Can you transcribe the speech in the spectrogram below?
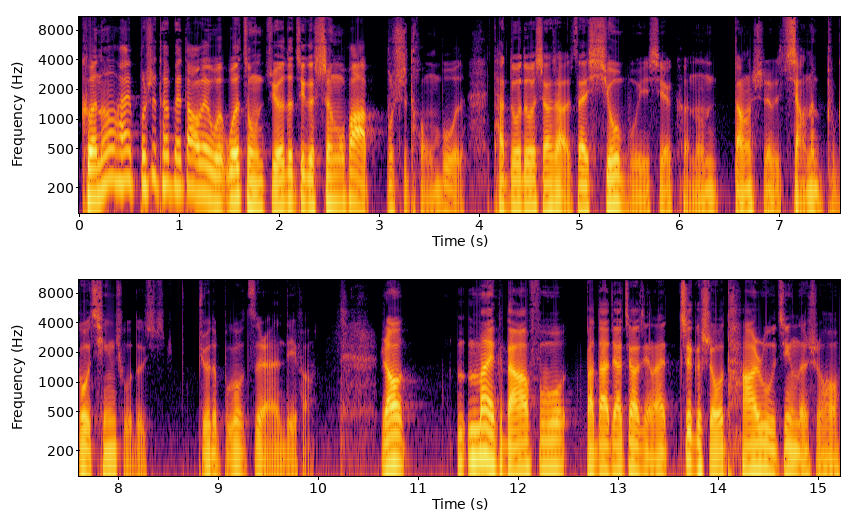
可能还不是特别到位，我我总觉得这个声画不是同步的，他多多少少在修补一些可能当时想的不够清楚的，觉得不够自然的地方。然后麦克达夫把大家叫进来，这个时候他入境的时候，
